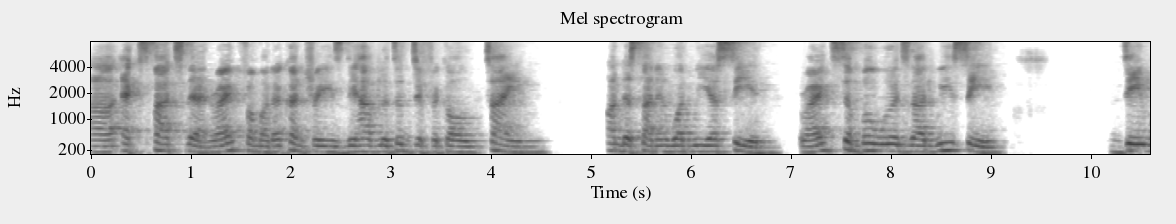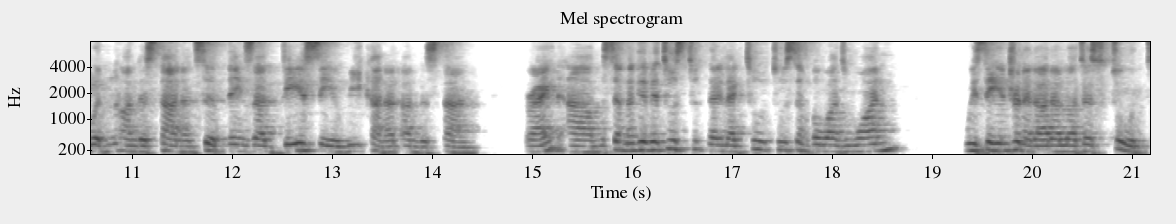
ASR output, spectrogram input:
uh, expats then, right, from other countries, they have little difficult time understanding what we are saying, right? Simple words that we say, they wouldn't understand, and certain things that they say we cannot understand, right? Um, so I'm gonna give you two, like two, two simple ones. One, we say in Trinidad a lot is toot,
